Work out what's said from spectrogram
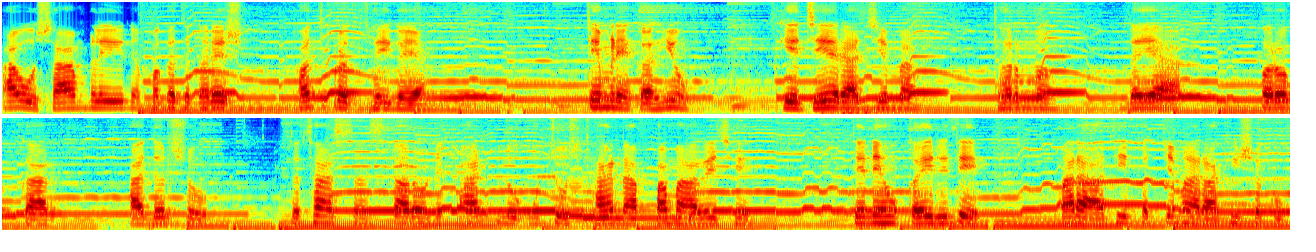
આવું સાંભળીને મગધ નરેશ હતપ્રત થઈ ગયા. તેમણે કહ્યું કે જે રાજ્યમાં ધર્મ, દયા, પરોપકાર, આદર્શો તથા સંસ્કારોને આટલું ઊંચું સ્થાન આપવામાં આવે છે, તેને હું કઈ રીતે મારા આધિપત્યમાં રાખી શકું?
